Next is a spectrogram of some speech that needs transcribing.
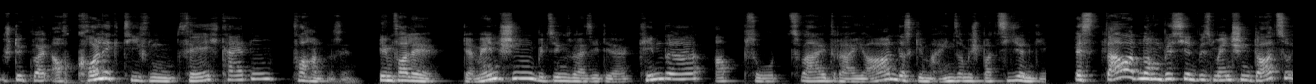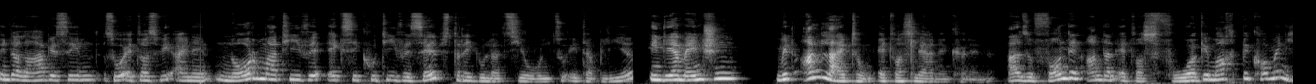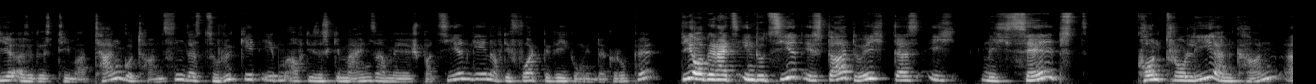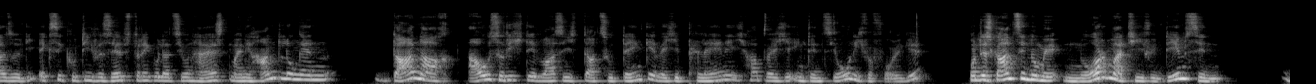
Stück weit auch kollektiven Fähigkeiten vorhanden sind. Im Falle der Menschen bzw. der Kinder ab so zwei, drei Jahren das gemeinsame Spazierengehen. Es dauert noch ein bisschen, bis Menschen dazu in der Lage sind, so etwas wie eine normative exekutive Selbstregulation zu etablieren, in der Menschen mit Anleitung etwas lernen können. Also von den anderen etwas vorgemacht bekommen. Hier also das Thema Tango-Tanzen, das zurückgeht eben auf dieses gemeinsame Spazierengehen, auf die Fortbewegung in der Gruppe die aber bereits induziert ist dadurch, dass ich mich selbst kontrollieren kann. Also die exekutive Selbstregulation heißt, meine Handlungen danach ausrichte, was ich dazu denke, welche Pläne ich habe, welche Intention ich verfolge. Und das Ganze nur normativ in dem Sinn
